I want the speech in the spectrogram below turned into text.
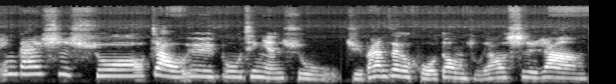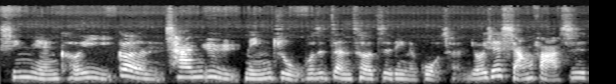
应该是说教育部青年署举办这个活动，主要是让青年可以更参与民主或是政策制定的过程。有一些想法是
